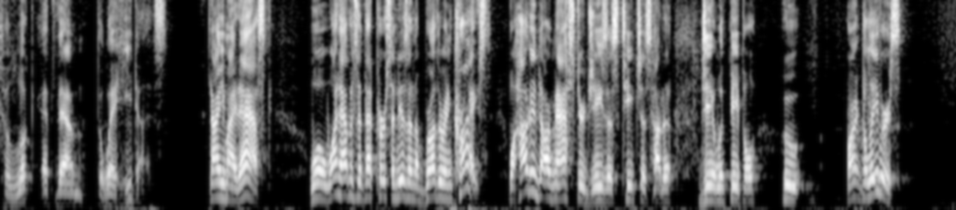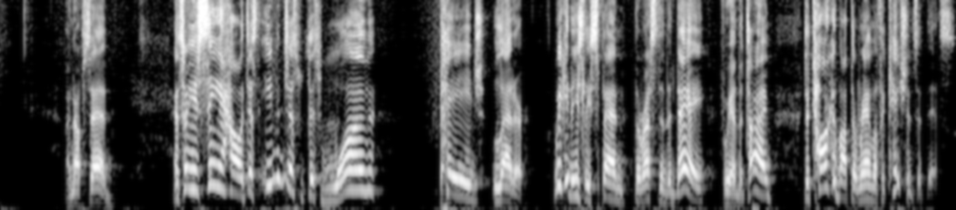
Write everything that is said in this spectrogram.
to look at them the way He does. Now you might ask, well, what happens if that person isn't a brother in Christ? Well, how did our Master Jesus teach us how to deal with people who aren't believers? Enough said. And so you see how just even just this one page letter we could easily spend the rest of the day, if we had the time, to talk about the ramifications of this.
